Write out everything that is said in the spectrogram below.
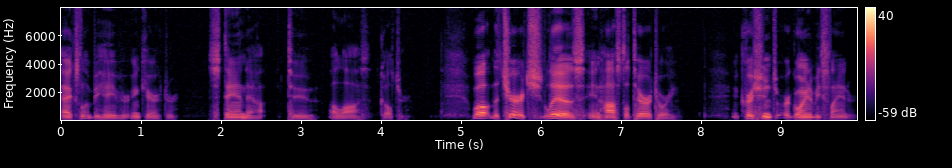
Excellent behavior and character stand out to a lost culture. Well, the church lives in hostile territory. Christians are going to be slandered.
